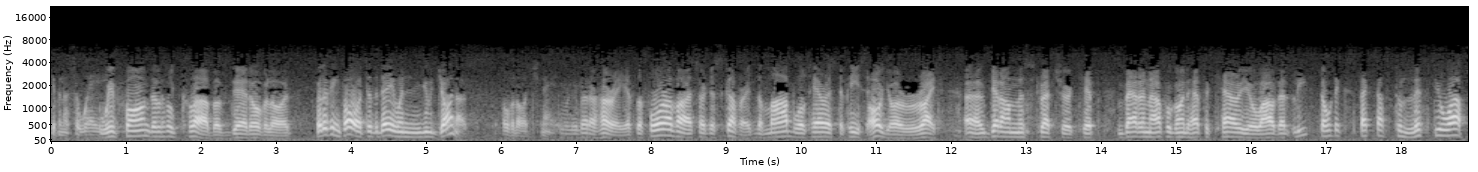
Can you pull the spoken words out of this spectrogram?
given us away. We've formed a little club of dead overlords. We're looking forward to the day when you join us, Overlord Schnee. Well, you better hurry. If the four of us are discovered, the mob will tear us to pieces. Oh, you're right. Uh, get on the stretcher, Kip. Bad enough we're going to have to carry you out. At least don't expect us to lift you up.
